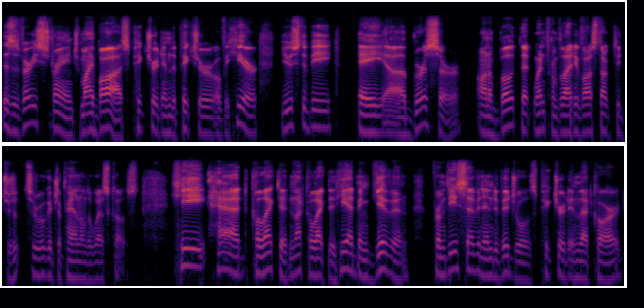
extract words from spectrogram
this is very strange. My boss, pictured in the picture over here, used to be a uh, bursar on a boat that went from Vladivostok to Tsuruga, Japan on the west coast. He had collected, not collected, he had been given from these seven individuals pictured in that card,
